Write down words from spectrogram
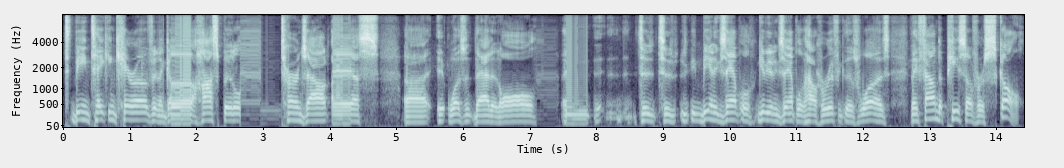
t- being taken care of in a, a hospital. Turns out, I guess, uh, it wasn't that at all. And to to be an example, give you an example of how horrific this was. They found a piece of her skull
